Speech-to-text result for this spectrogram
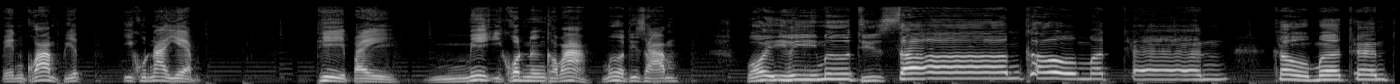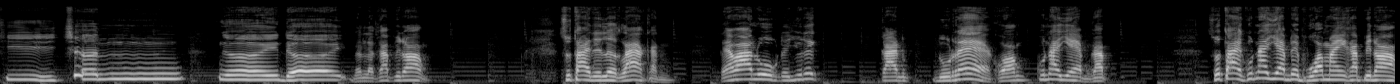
เป็นความผิดอีคุณนายแยม ที่ไปมีอีกคนหนึ่งเข้ามาเมื่อที่สาม ปล่อยให้มือที่สามเข้ามาแทน เข้ามาแทนที่ฉันง่ายได้นั่นแหละครับพี่น้อง สุดท้ายได้เลิกล่ากัน แต่ว่าลูกเนี่ยอยู่ในการดูแลของคุณนายแยมครับ สุดท้ายคุณนายแยมได้ผัวใหม่ครับพี่น้อง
